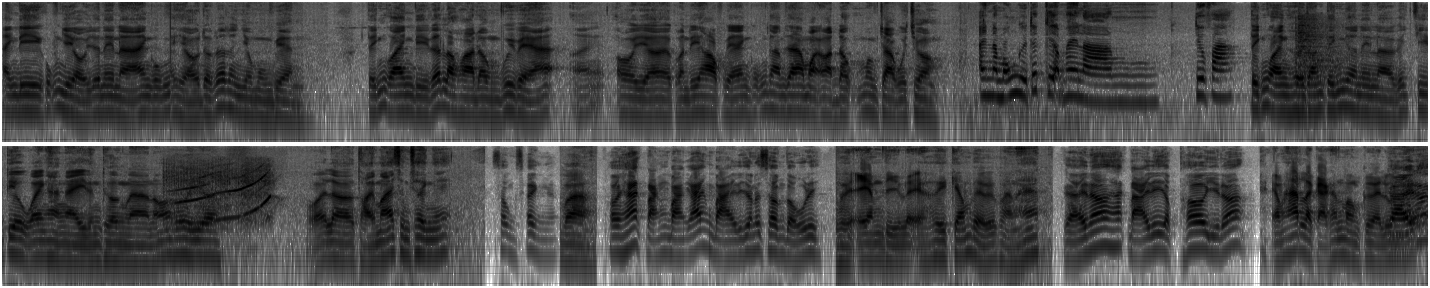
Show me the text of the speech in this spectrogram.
anh đi cũng nhiều cho nên là anh cũng hiểu được rất là nhiều vùng miền. Tính của anh thì rất là hòa đồng, vui vẻ. Đấy. Hồi ờ, còn đi học thì anh cũng tham gia mọi hoạt động phong trào của trường. Anh là mẫu người tiết kiệm hay là tiêu pha? Tính của anh hơi thoáng tính cho nên là cái chi tiêu của anh hàng ngày thường thường là nó hơi ờ, gọi là thoải mái sung sinh ấy. song sinh á. Và thôi hát tặng bạn gái một bài để cho nó sơm tụ đi người em thì lại hơi kém về cái khoản hát. kệ nó hát đại đi đọc thơ gì đó Em hát là cả khán phòng cười luôn. kệ nó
